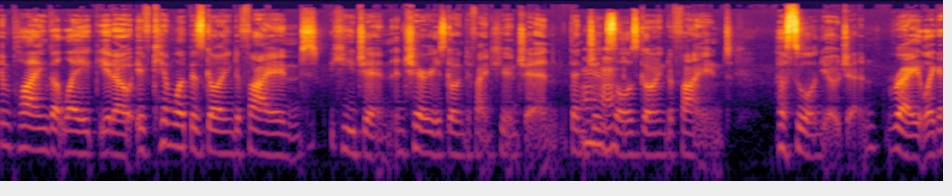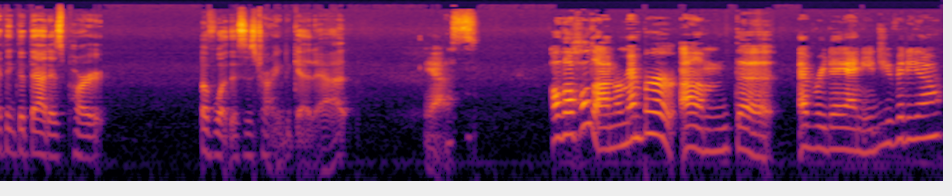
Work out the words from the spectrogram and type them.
implying that like, you know, if Kim Lip is going to find Heejin and Choerry is going to find Hyunjin, then mm-hmm. Jinsol is going to find Haseul and Yeojin, right? Like I think that that is part of what this is trying to get at. Yes. Although hold on, remember um the Everyday I Need You video?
